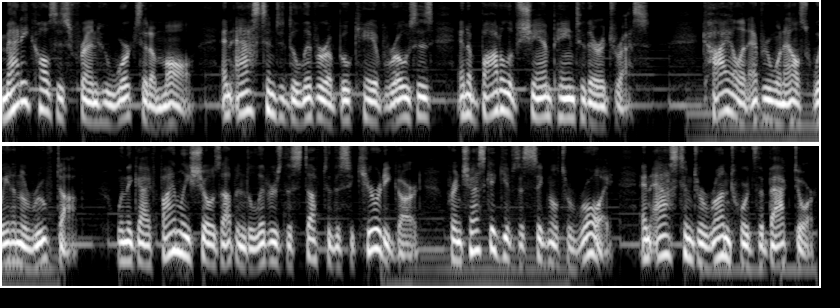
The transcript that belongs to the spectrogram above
Matty calls his friend who works at a mall and asks him to deliver a bouquet of roses and a bottle of champagne to their address. Kyle and everyone else wait on the rooftop. When the guy finally shows up and delivers the stuff to the security guard, Francesca gives a signal to Roy and asks him to run towards the back door.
